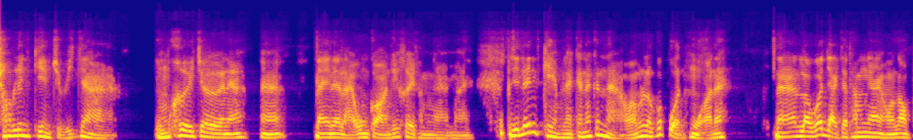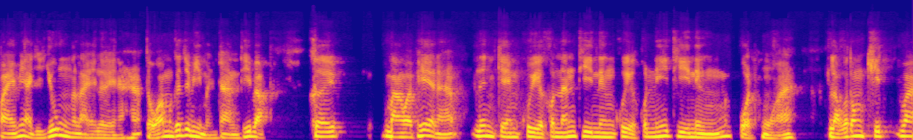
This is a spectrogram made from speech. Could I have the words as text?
ชอบเล่นเกมจิตวิทยา ผมเคยเจอนะนะ ในหลายองค์กรที่เคยทำงานมาจะเล่นเกมอะไรกันนักกันหนาวเราก็ปวดหัวนะนะเราก็อยากจะทำงานของเราไปไม่อยากจะยุ่งอะไรเลยนะฮะแต่ว่ามันก็จะมีเหมือนกันที่แบบ เคยบางประเภทนะครับ เล่นเกมคุยกับคนนั้นทีหนึ่งคุยกับคนนี้ทีหนึ่งปวดหัว เราก็ต้องคิดว่า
